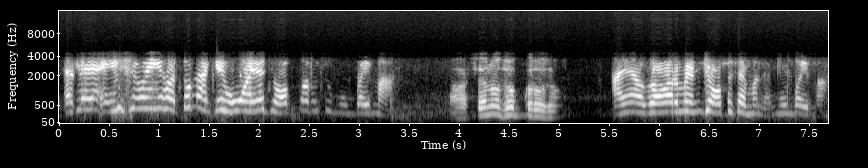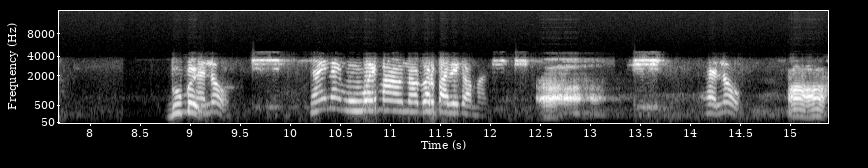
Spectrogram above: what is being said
એટલે ઇશ્યુ એ હતું ને કે હું અહીંયા જોબ કરું છું મુંબઈમાં. હા શેનો જોબ કરો છો? અહીંયા ગવર્મેન્ટ જોબ છે મને મુંબઈમાં. દુબઈ? હેલો નહીં નહીં મુંબઈમાં નગરપાલિકામાં. હેલો હા હા.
